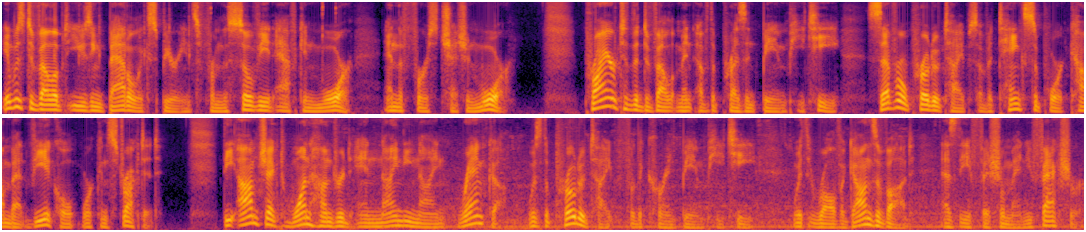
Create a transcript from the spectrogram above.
It was developed using battle experience from the Soviet-Afghan War and the First Chechen War. Prior to the development of the present BMPT, several prototypes of a tank support combat vehicle were constructed. The Object 199 Ramka was the prototype for the current BMPT, with Uralvagonzavod as the official manufacturer.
